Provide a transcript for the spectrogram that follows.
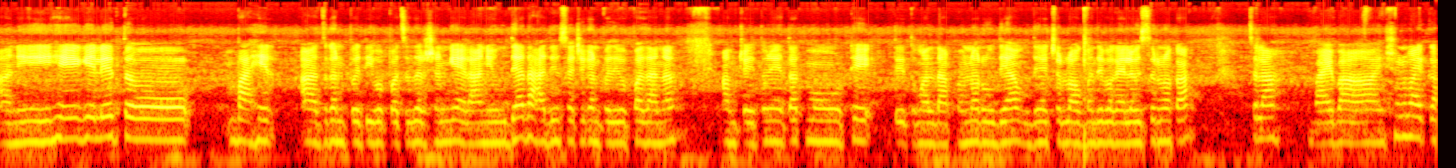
आणि हे गेलेत बाहेर आज गणपती बाप्पाचं दर्शन घ्यायला आणि उद्या दहा दिवसाचे गणपती बाप्पा जाणार. आमच्या इथून येतात मोठे ते तुम्हाला दाखवणार उद्या. उद्याच्या ब्लॉगमध्ये बघायला विसरू नका. चला बाय बाय शुरू बाय का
